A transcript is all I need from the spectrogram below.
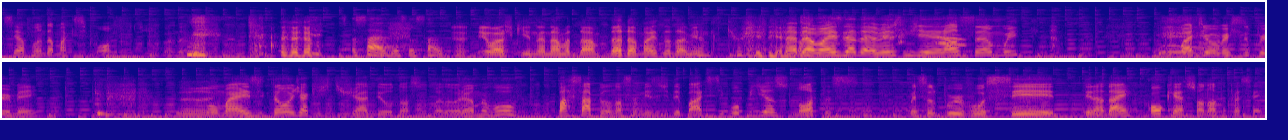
ser a Wanda Maximoff de Wanda. Você sabe, você sabe. É, Eu acho que não é nada, nada mais, nada menos que o general. nada mais, nada menos que General Samwick. Batman vs Superman. Bom, mas então, já que a gente já deu o nosso panorama, eu vou passar pela nossa mesa de debates e vou pedir as notas. Começando por você, Denadai, qual que é a sua nota pra série?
